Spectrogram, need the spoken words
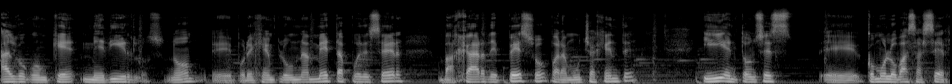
algo con que medirlos, ¿no? Eh, por ejemplo, una meta puede ser bajar de peso para mucha gente y entonces, eh, ¿cómo lo vas a hacer,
